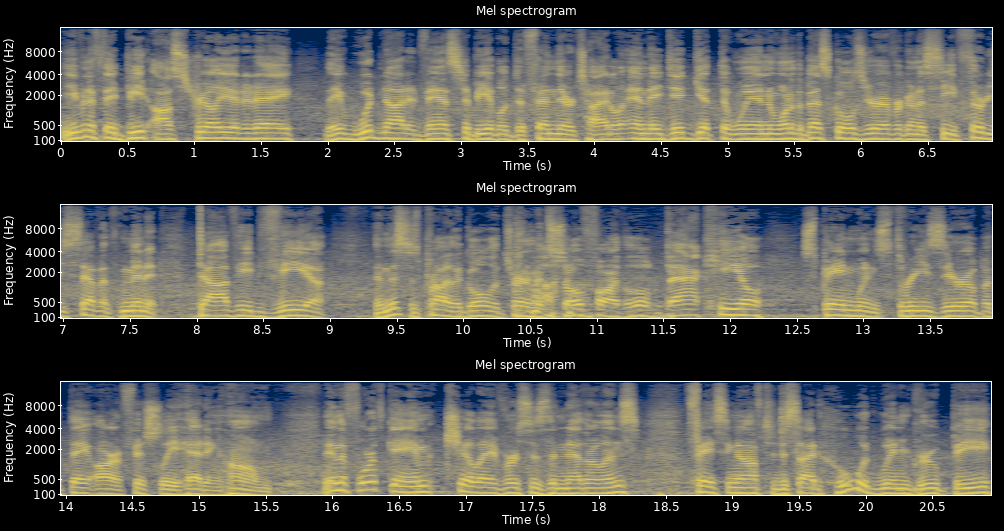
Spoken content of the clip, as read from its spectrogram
Even if they beat Australia today, they would not advance to be able to defend their title, and they did get the win. One of the best goals you're ever going to see, 37th minute, David Villa. And this is probably the goal of the tournament so far. The little back heel. Spain wins 3-0, but they are officially heading home. In the fourth game, Chile versus the Netherlands, facing off to decide who would win Group B.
